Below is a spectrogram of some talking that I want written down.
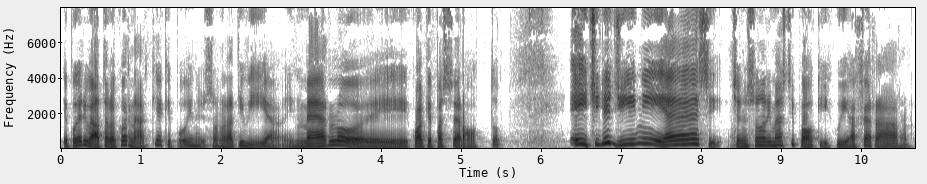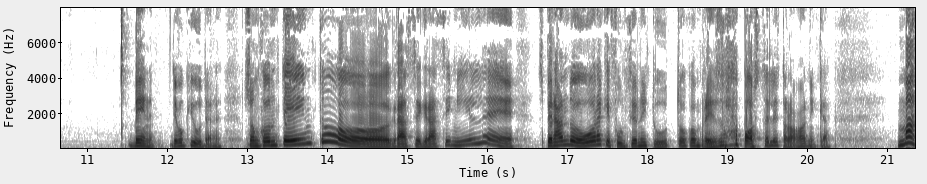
e poi è arrivata la cornacchia che poi sono andati via, il merlo e qualche passerotto. E i ciliegini, eh sì, ce ne sono rimasti pochi qui a Ferrara. Bene, devo chiudere. Sono contento, grazie, grazie mille, sperando ora che funzioni tutto, compreso la posta elettronica. Ma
